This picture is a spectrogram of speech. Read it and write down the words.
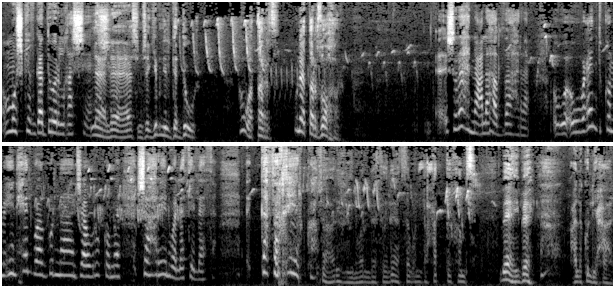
مش كيف قدور الغشاش. لا لا اش مجيبني القدور. هو طرز ولا طرز آخر. شرهنا على هالظاهرة وعندكم عين حلوة قلنا نجاوروكم شهرين ولا ثلاثة. كثر خيركم. شهرين ولا ثلاثة ولا حتى خمسة باهي باهي. على كل حال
